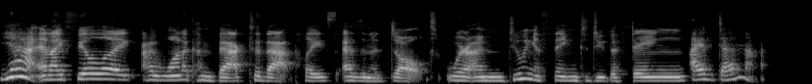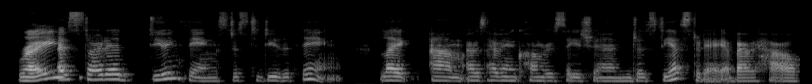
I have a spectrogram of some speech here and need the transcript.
Yeah, and I feel like I want to come back to that place as an adult where I'm doing a thing to do the thing, I've done that. Right? I've started doing things just to do the thing. Like um, I was having a conversation just yesterday about how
